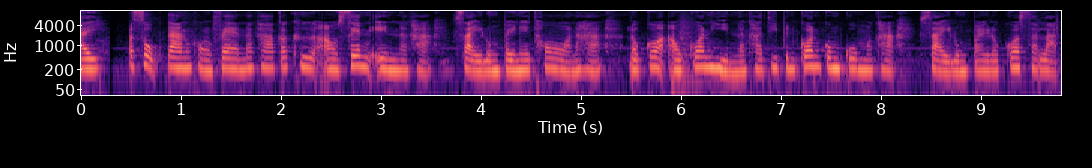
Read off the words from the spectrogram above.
าย ประสบการณ์ของแฟนนะคะก็คือเอาเส้นเอ็นนะคะ ใส่ลงไปในท่อนะคะ แล้วก็เอาก้อนหินนะคะ ที่เป็นก้อนกลมๆอะค่ะ ใส่ลงไปแล้วก็สลัด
